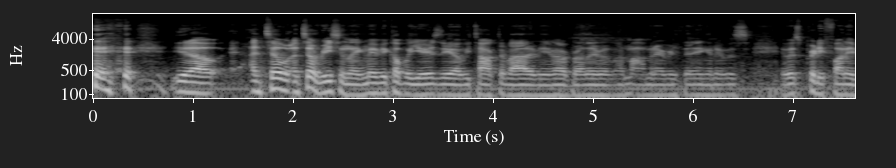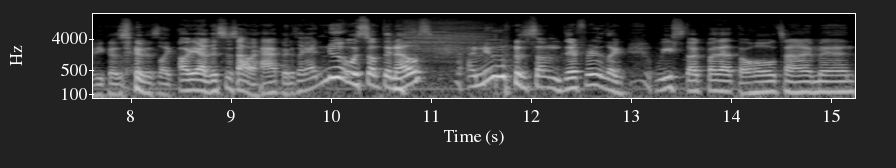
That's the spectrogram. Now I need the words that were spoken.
you know until until recently, like maybe a couple years ago, we talked about it. Me and my brother, my mom, and everything, and it was it was pretty funny because it was like, oh yeah, this is how it happened. It's like I knew it was something else. I knew it was something different. Like we stuck by that the whole time, man.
